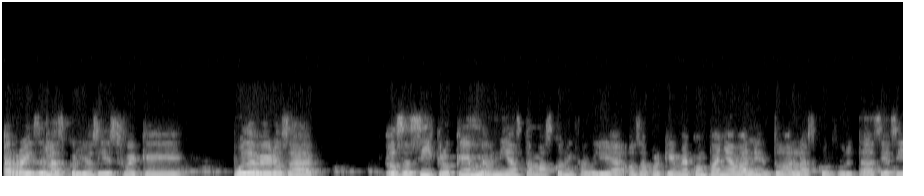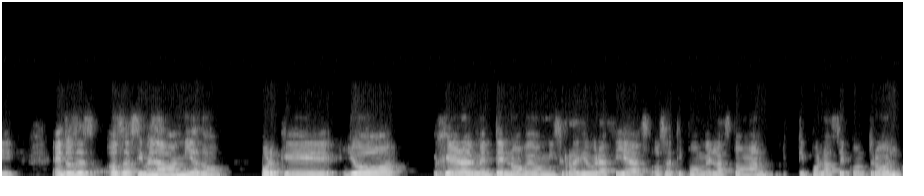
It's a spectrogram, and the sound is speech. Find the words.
a raíz de la escoliosis fue que pude ver, o sea, o sea, sí, creo que me uní hasta más con mi familia, o sea, porque me acompañaban en todas las consultas y así. Entonces, o sea, sí me daba miedo porque yo generalmente no veo mis radiografías, o sea, tipo me las toman, tipo las de control,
